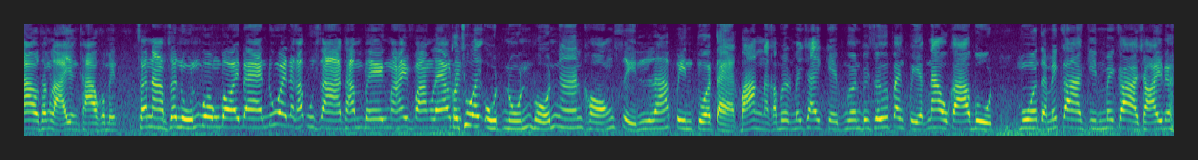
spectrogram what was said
ด้าวทั้งหลายอย่างชาวคอมเมนต์สนับสนุนวงบอยแบนด์ด้วยนะครับ อุตส่าห์ทำเพลงมาให้ฟังแล้วก็ช่วยอุดหนุนผลงานของศิลปินตัวแตกบ้างนะครับเพื่อนไม่ใช่เก็บเงินไปซื้อแป้งเปียกเน่ากาบูด มัวแต่ไม่กล้ากินไม่กล้าใช้นะ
